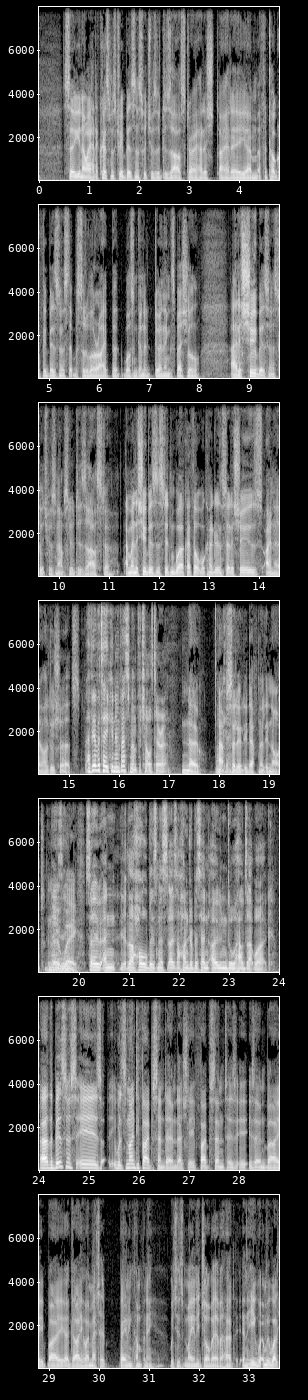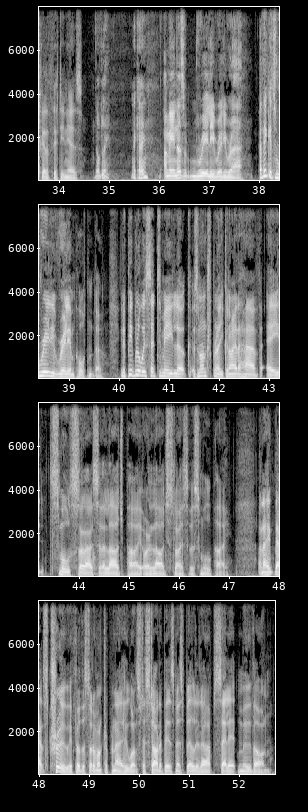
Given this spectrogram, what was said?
So you know, I had a Christmas tree business which was a disaster. I had a I had a, um, a photography business that was sort of all right, but wasn't going to do anything special. I had a shoe business which was an absolute disaster. And when the shoe business didn't work, I thought, what can I do instead of shoes? I know, I'll do shirts. Have you ever taken investment for Charles Tyrwhitt? No, absolutely, definitely not. Amazing. No way. So, and the whole business is 100% owned, or how does that work? Uh, the business is well, it's ninety five percent owned. Actually, five percent is is owned by by a guy who I met at Bain and Company, which is my only job I ever had, and he and we worked together for fifteen years. Lovely. Okay. I mean, that's really, really rare. I think it's really, really important, though. You know, people always said to me, "Look, as an entrepreneur, you can either have a small slice of a large pie or a large slice of a small pie." And I think that's true if you're the sort of entrepreneur who wants to start a business, build it up, sell it, move on.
